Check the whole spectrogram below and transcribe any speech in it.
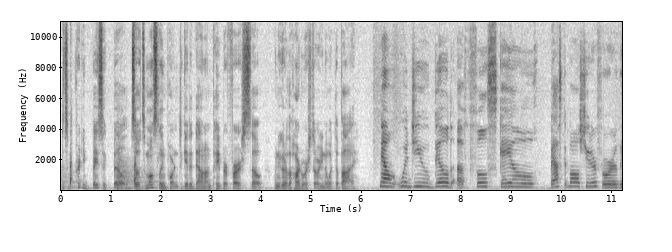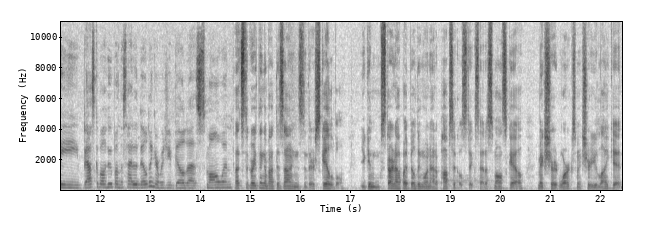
It's a pretty basic build, so it's mostly important to get it down on paper first, so when you go to the hardware store, you know what to buy. Now, would you build a full-scale basketball shooter for the basketball hoop on the side of the building, or would you build a small one? That's the great thing about designs, they're scalable. You can start out by building one out of popsicle sticks at a small scale, make sure it works, make sure you like it,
